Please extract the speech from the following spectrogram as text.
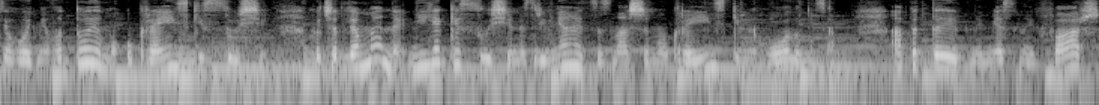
Сьогодні готуємо українські суші. Хоча для мене ніякі суші не зрівняються з нашими українськими голубцями. Апетитний м'ясний фарш,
